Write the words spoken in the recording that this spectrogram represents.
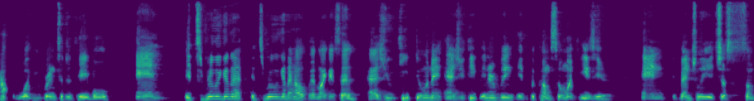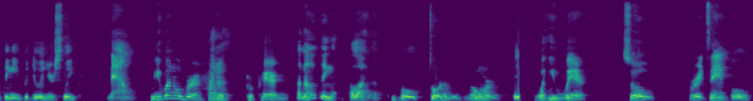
how, what you bring to the table. And it's really gonna, it's really gonna help. And like I said, as you keep doing it, as you keep interviewing, it becomes so much easier. And eventually it's just something you could do in your sleep. Now, we went over how to prepare. Another thing a lot of people sort of ignore is what you wear. So, for example,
